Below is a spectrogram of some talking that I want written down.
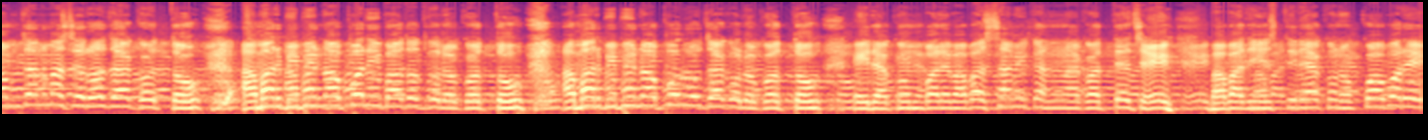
রমজান মাসে রোজা করত। আমার বিবি নফল ইবাদতগুলো করত। আমার বিভিন্ন অপর রোজাগুলো করতো। এইরকম বলে বাবা স্বামী কান্না করতেছে। বাবা যে স্ত্রী এখনও কবরে।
